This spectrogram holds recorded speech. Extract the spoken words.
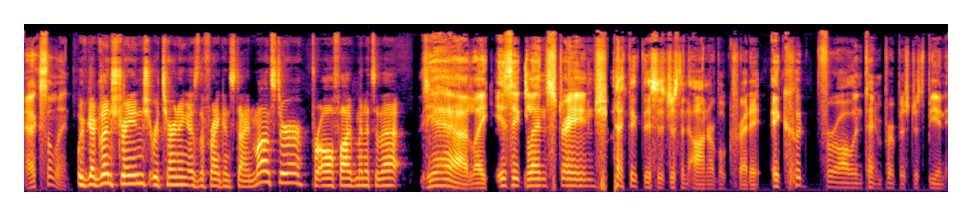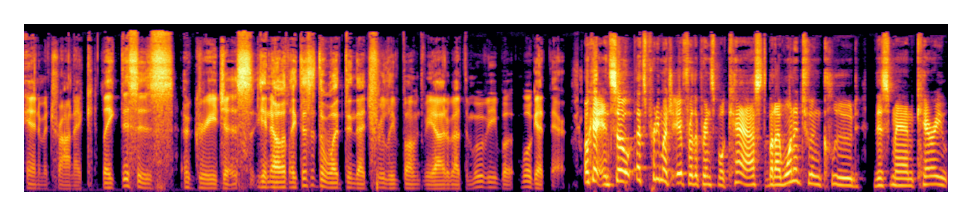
Excellent. We've got Glenn Strange returning as the Frankenstein monster for all five minutes of that. Yeah, like, is it Glenn Strange? I think this is just an honorable credit. It could, for all intent and purpose, just be an animatronic. Like, this is egregious. You know, like, this is the one thing that truly bummed me out about the movie, but we'll get there. Okay, and so that's pretty much it for the principal cast, but I wanted to include this man, Carey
